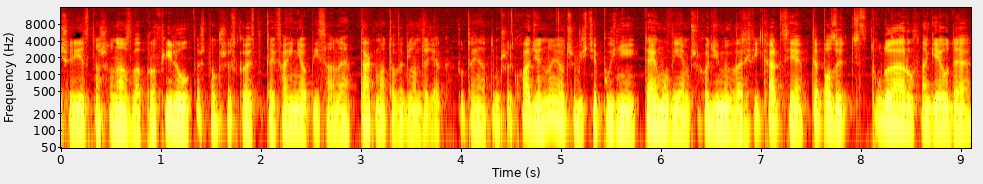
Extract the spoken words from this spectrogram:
Czyli jest nasza nazwa profilu. Zresztą wszystko jest tutaj fajnie opisane. Tak ma to wyglądać jak tutaj na tym przykładzie. No i oczywiście później, tak jak mówiłem, przechodzimy weryfikację, depozyt 100 dolarów na giełdę,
